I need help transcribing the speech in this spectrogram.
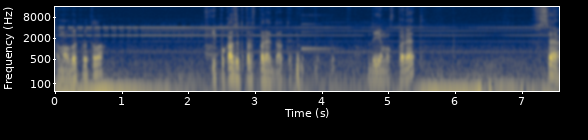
Сама викрутила. І показує тепер вперед дати. Даємо вперед. Все,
